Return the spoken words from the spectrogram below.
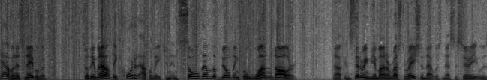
have on its neighborhood. So they went out, they courted Appalachian, and sold them the building for $1. Now, considering the amount of restoration that was necessary, it was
